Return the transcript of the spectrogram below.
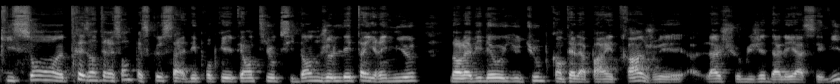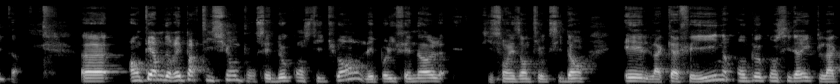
qui sont très intéressantes parce que ça a des propriétés antioxydantes. Je le détaillerai mieux dans la vidéo YouTube quand elle apparaîtra. Je vais, là, je suis obligé d'aller assez vite. Euh, en termes de répartition pour ces deux constituants, les polyphénols qui sont les antioxydants et la caféine, on peut considérer que la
